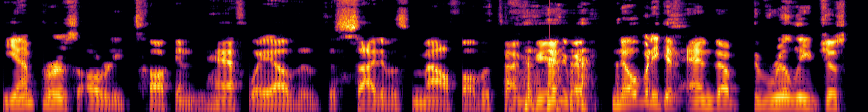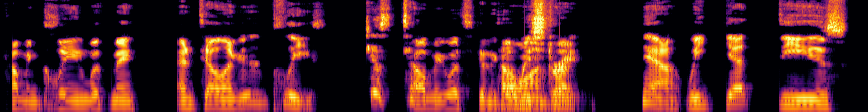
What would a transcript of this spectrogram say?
the Emperor's already talking halfway out of the side of his mouth all the time. Anyway, nobody can end up really just coming clean with me and telling, please, just tell me what's going to go on. straight. But, yeah, we get these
